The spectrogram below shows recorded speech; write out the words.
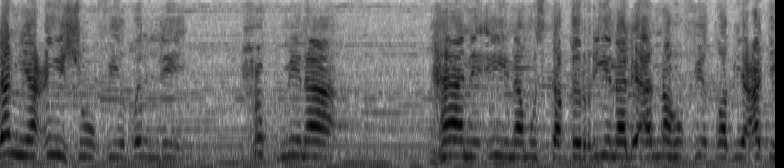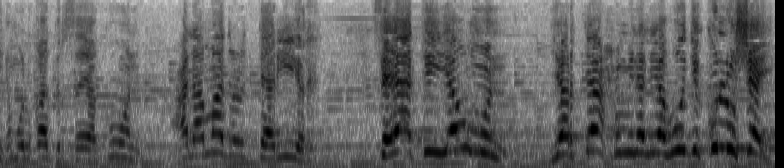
لن يعيشوا في ظل حكمنا هانئين مستقرين لأنه في طبيعتهم الغدر سيكون على مدار التاريخ. سيأتي يوم يرتاح من اليهود كل شيء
